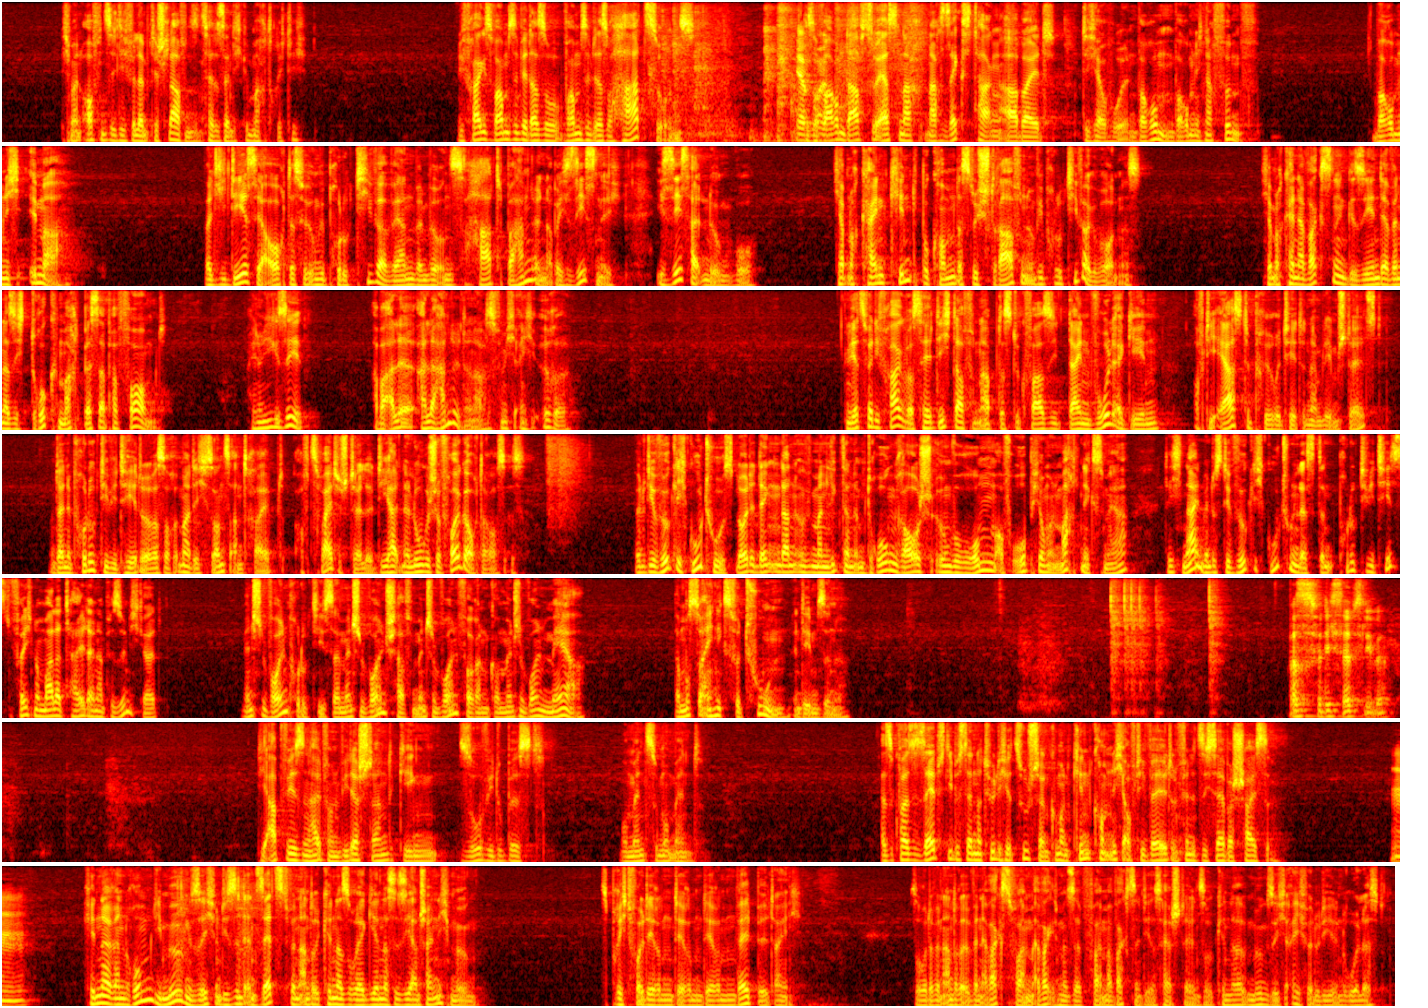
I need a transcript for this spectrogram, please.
ich meine, offensichtlich will er mit dir schlafen, sonst hätte er es ja nicht gemacht, richtig? Die Frage ist, warum sind wir da so, warum sind wir da so hart zu uns? Ja, also warum darfst du erst nach, nach sechs Tagen Arbeit dich erholen? Warum? Warum nicht nach fünf? Warum nicht immer? Weil die Idee ist ja auch, dass wir irgendwie produktiver werden, wenn wir uns hart behandeln. Aber ich sehe es nicht. Ich sehe es halt nirgendwo. Ich habe noch kein Kind bekommen, das durch Strafen irgendwie produktiver geworden ist. Ich habe noch keinen Erwachsenen gesehen, der, wenn er sich Druck macht, besser performt. Habe ich noch nie gesehen. Aber alle, alle handeln danach. Das ist für mich eigentlich irre. Und jetzt wäre die Frage, was hält dich davon ab, dass du quasi dein Wohlergehen auf die erste Priorität in deinem Leben stellst und deine Produktivität oder was auch immer dich sonst antreibt auf zweite Stelle, die halt eine logische Folge auch daraus ist. Wenn du dir wirklich gut tust, Leute denken dann irgendwie, man liegt dann im Drogenrausch irgendwo rum auf Opium und macht nichts mehr. Ich, nein, wenn du es dir wirklich gut tun lässt, dann Produktivität ist ein völlig normaler Teil deiner Persönlichkeit. Menschen wollen produktiv sein, Menschen wollen schaffen, Menschen wollen vorankommen, Menschen wollen mehr. Da musst du eigentlich nichts für tun in dem Sinne. Was ist für dich Selbstliebe? Die Abwesenheit von Widerstand gegen so, wie du bist. Moment zu Moment. Also quasi Selbstliebe ist der natürliche Zustand. Guck mal, ein Kind kommt nicht auf die Welt und findet sich selber scheiße. Mhm. Kinder rennen rum, die mögen sich und die sind entsetzt, wenn andere Kinder so reagieren, dass sie sie anscheinend nicht mögen. Das bricht voll deren, deren, deren Weltbild eigentlich. So, oder wenn andere, wenn Erwachsene, vor allem, vor allem Erwachsene, die das herstellen, so Kinder mögen sich eigentlich, wenn du die in Ruhe lässt.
